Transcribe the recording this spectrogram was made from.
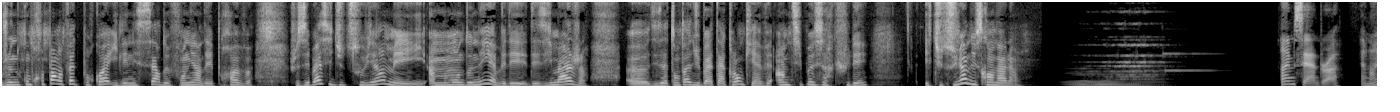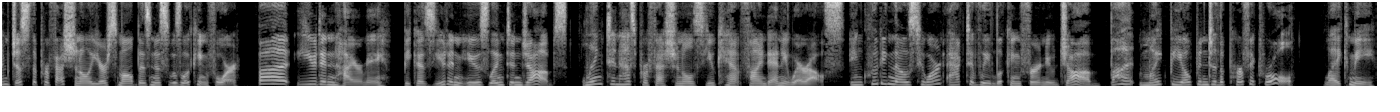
je ne comprends pas en fait pourquoi il est nécessaire de fournir des preuves. Je ne sais pas si tu te souviens, mais à un moment donné, il y avait des, images euh, des attentats du Bataclan qui avaient un petit peu circulé. Et tu te souviens du scandale? I'm Sandra, and I'm just the professional your small business was looking for. But you didn't hire me because you didn't use LinkedIn jobs. LinkedIn has professionals you can't find anywhere else, including those who aren't actively looking for a new job, but might be open to the perfect role, like me.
